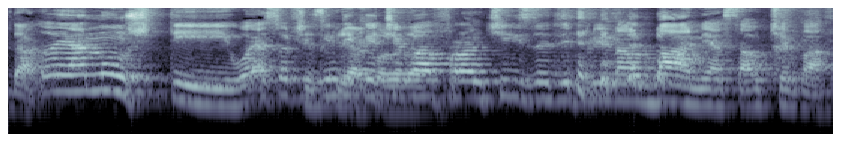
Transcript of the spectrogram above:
Da. Ăia nu știu, ăia s-ar fi Ce gândit scrie că e acolo, ceva da? franciză de prin Albania sau ceva.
